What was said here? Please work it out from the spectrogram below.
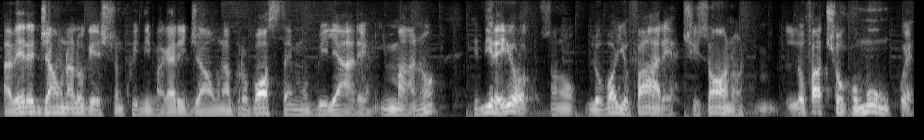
avere già una location, quindi magari già una proposta immobiliare in mano e dire io sono, lo voglio fare, ci sono, lo faccio comunque.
